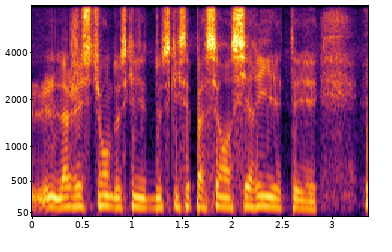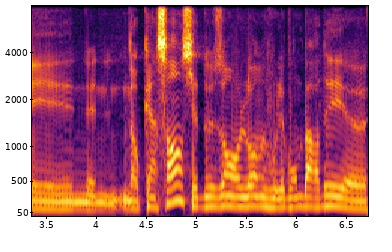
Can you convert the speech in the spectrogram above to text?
la gestion de ce qui, s'est passé en Syrie était, n'a aucun sens. Il y a deux ans, Hollande voulait bombarder euh,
